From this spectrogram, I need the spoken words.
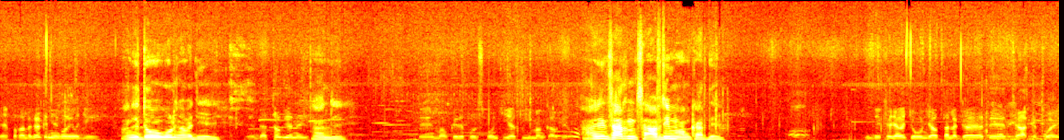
ਇਹ ਪਤਾ ਲੱਗਾ ਕਿੰਨੀਆਂ ਗੋਲੀਆਂ ਵੱਜੀਆਂ? ਹਾਂਜੀ ਦੋ ਗੋਲੀਆਂ ਵੱਜੀਆਂ ਜੀ। ਡੈਥ ਹੋ ਗਈ ਉਹਨਾਂ ਦੀ ਹਾਂਜੀ। ਤੇ ਮੌਕੇ ਤੇ ਪੁਲਿਸ ਪਹੁੰਚੀ ਆ ਕੀ ਮੰਗ ਕਰਦੇ ਹੋ? ਹਾਂਜੀ ਸਰ ਇਨਸਾਫ ਦੀ ਮੰਗ ਕਰਦੇ ਹਾਂ ਦੇਖਿਆ ਜਾਵੇ ਚੋਣ ਜਾਬਤਾ ਲੱਗਾ ਹੈ ਤੇ ਹਥਿਆਰ ਕਿੱਥੋਂ ਆਏ?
